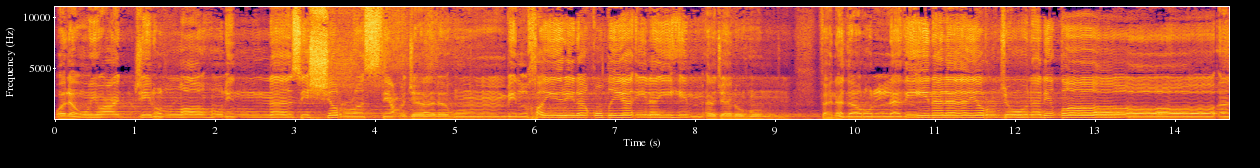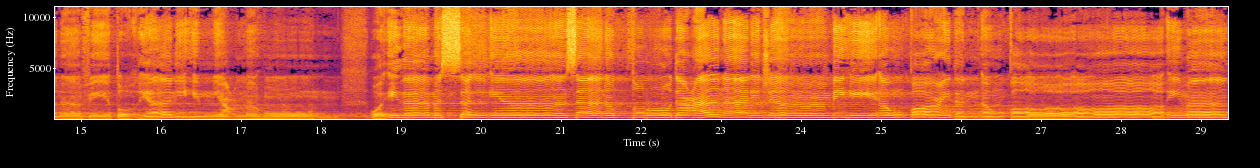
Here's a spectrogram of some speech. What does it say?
ولو يعجل الله للناس الشر استعجالهم بالخير لقضي إليهم أجلهم فنذر الذين لا يرجون لقاءنا في طغيانهم يعمهون. وإذا مس الإنسان الضر دعانا لجنبه أو قاعدا أو قائما.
